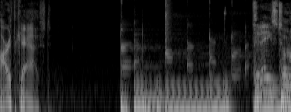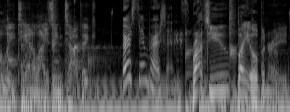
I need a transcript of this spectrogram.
hearthcast. Today's totally tantalizing topic First impressions. Brought to you by OpenRaid.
